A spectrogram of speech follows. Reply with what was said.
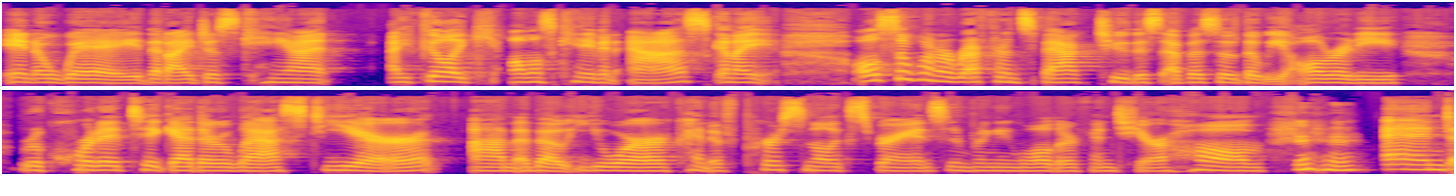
in a way that I just can't I feel like almost can't even ask. And I also want to reference back to this episode that we already recorded together last year um, about your kind of personal experience in bringing Waldorf into your home. Mm-hmm. And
